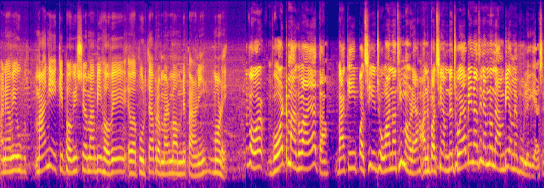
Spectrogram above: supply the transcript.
અને અમે એવું માનીએ કે ભવિષ્યમાં બી હવે પૂરતા પ્રમાણમાં અમને પાણી મળે. વોટ માગવા આવ્યા હતા બાકી પછી જોવા નથી મળ્યા. અને પછી અમને જોયા બી નથી ને એમનું નામ બી અમે ભૂલી ગયા છે.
